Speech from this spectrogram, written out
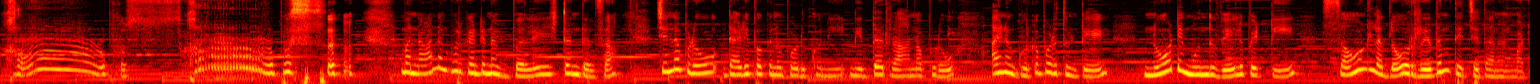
హర్ర్ రుపుస్. మా నాన్న గురికంటే నాకు భలే ఇష్టం తెలుసా. చిన్నప్పుడు డాడీ పక్కన పడుకొని నిద్ర రానప్పుడు ఆయన గురకపడుతుంటే నోటి ముందు వేలు పెట్టి సౌండ్లలో రిధం తెచ్చేదానమాట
